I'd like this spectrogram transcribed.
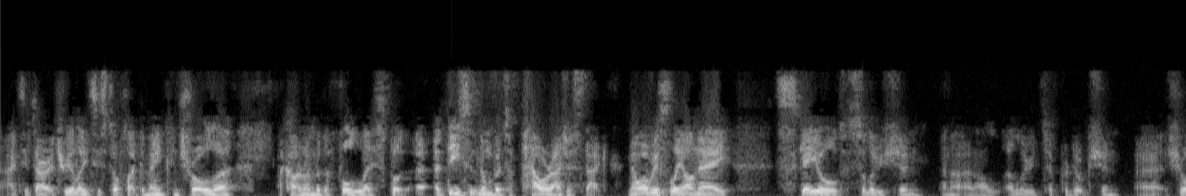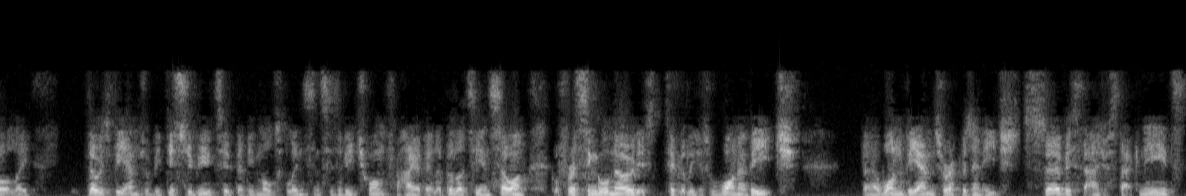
Active Directory related stuff like domain controller. I can't remember the full list, but a, a decent number to power Azure Stack. Now, obviously on a scaled solution, and, I, will allude to production uh, shortly, those VMs will be distributed. There'll be multiple instances of each one for high availability and so on. But for a single node, it's typically just one of each, uh, one VM to represent each service that Azure Stack needs,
